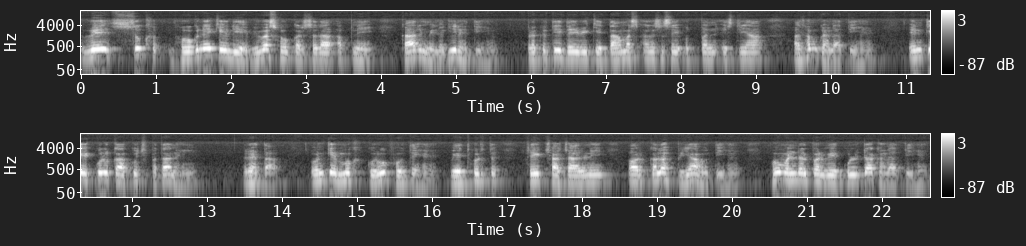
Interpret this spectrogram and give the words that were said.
वे सुख भोगने के लिए विवश होकर सदा अपने कार्य में लगी रहती हैं। प्रकृति देवी के तामस अंश से उत्पन्न स्त्रियाँ अधम कहलाती हैं। इनके कुल का कुछ पता नहीं रहता। उनके मुख कुरूप होते हैं। वे धूर्त स्वेच्छाचारिणी और कलह प्रिया होती हैं। भूमंडल पर वे कुलटा कहलाती हैं।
